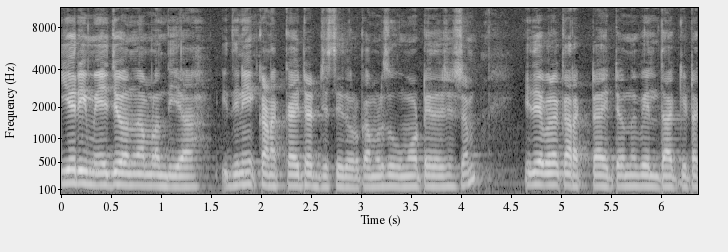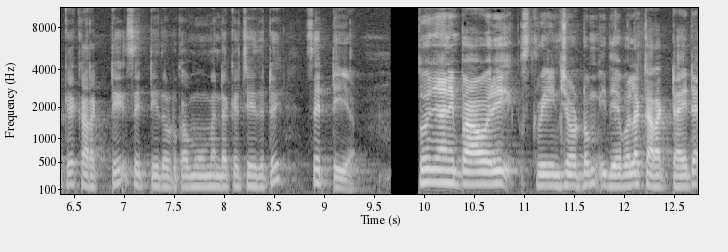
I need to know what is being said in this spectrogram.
ഈ ഒരു ഇമേജ് വന്ന് നമ്മൾ എന്ത് ചെയ്യുക ഇതിന് കണക്കായിട്ട് അഡ്ജസ്റ്റ് ചെയ്ത് കൊടുക്കുക നമ്മൾ സൂം ഔട്ട് ചെയ്ത ശേഷം ഇതേപോലെ കറക്റ്റായിട്ട് ഒന്ന് വലുതാക്കിയിട്ടൊക്കെ കറക്റ്റ് സെറ്റ് ചെയ്ത് കൊടുക്കുക മൂവ്മെന്റ് ഒക്കെ ചെയ്തിട്ട് സെറ്റ് ചെയ്യുക സോ ഞാനിപ്പോൾ ആ ഒരു സ്ക്രീൻഷോട്ടും ഇതേപോലെ കറക്റ്റായിട്ട്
